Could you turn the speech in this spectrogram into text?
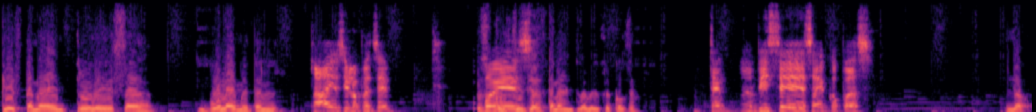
que están adentro de esa bola de metal. Ah, yo sí lo pensé. Las pues, conciencias están adentro de esa cosa. ¿Viste Psychopass? No.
